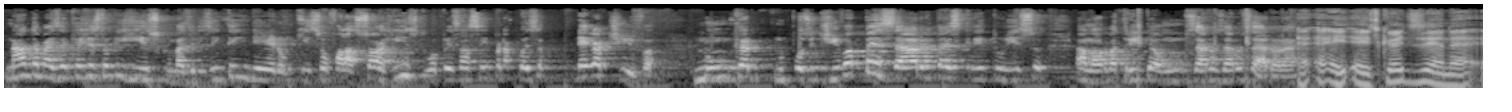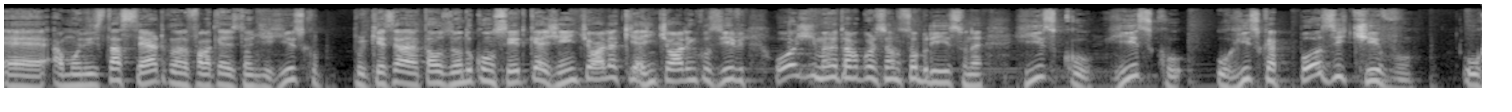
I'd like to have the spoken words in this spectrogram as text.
Nada mais é que a gestão de risco, mas eles entenderam que se eu falar só risco, eu vou pensar sempre na coisa negativa, nunca no positivo, apesar de estar escrito isso na norma 31000, né? É, é, é isso que eu ia dizer, né? É, a Moniz está certo quando ela fala que é gestão de risco, porque ela está usando o conceito que a gente olha aqui. A gente olha, inclusive, hoje de manhã eu estava conversando sobre isso, né? Risco, risco, o risco é positivo. O,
